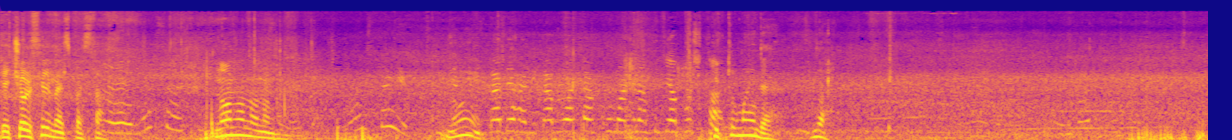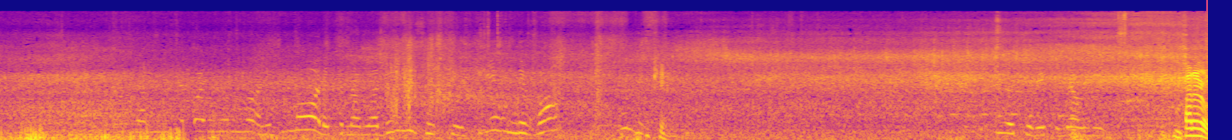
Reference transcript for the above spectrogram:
De ce îl filmezi pe ăsta? Nu, nu, nu, nu. nu. Asta e. Nu e. Certificat de handicap luat acum de la cutia E poștală. tocmai de Da. Dar mi se pare normal. E prima oară când am luat. De unde să știu? Scrie undeva? Unde? Ok. Nu știu ce vechi le-au zis. Îmi pare rău.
